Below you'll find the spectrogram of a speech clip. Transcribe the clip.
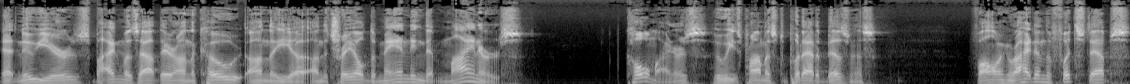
at New Year's, Biden was out there on the code on the uh, on the trail demanding that miners, coal miners, who he's promised to put out of business, following right in the footsteps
